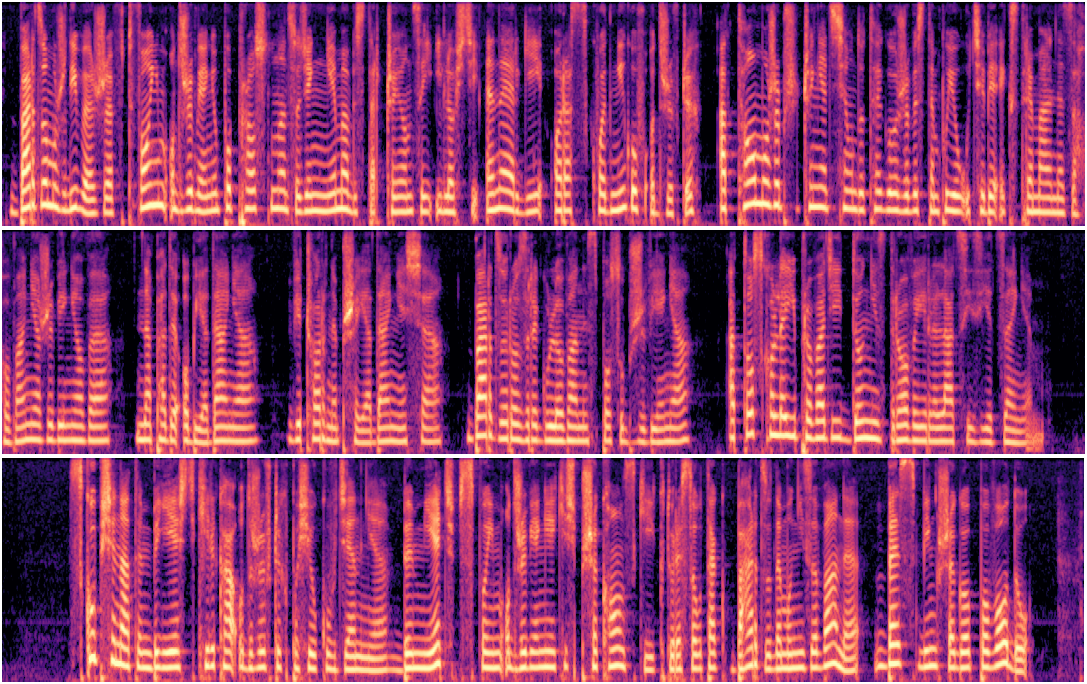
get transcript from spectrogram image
Bardzo możliwe, że w Twoim odżywianiu po prostu na co dzień nie ma wystarczającej ilości energii oraz składników odżywczych, a to może przyczyniać się do tego, że występują u Ciebie ekstremalne zachowania żywieniowe, napady objadania, wieczorne przejadanie się, bardzo rozregulowany sposób żywienia, a to z kolei prowadzi do niezdrowej relacji z jedzeniem. Skup się na tym, by jeść kilka odżywczych posiłków dziennie, by mieć w swoim odżywianiu jakieś przekąski, które są tak bardzo demonizowane, bez większego powodu.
